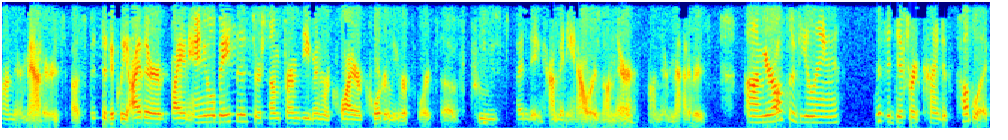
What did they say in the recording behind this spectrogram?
on their matters, uh, specifically either by an annual basis or some firms even require quarterly reports of who's spending how many hours on their on their matters. Um, you're also dealing with a different kind of public,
